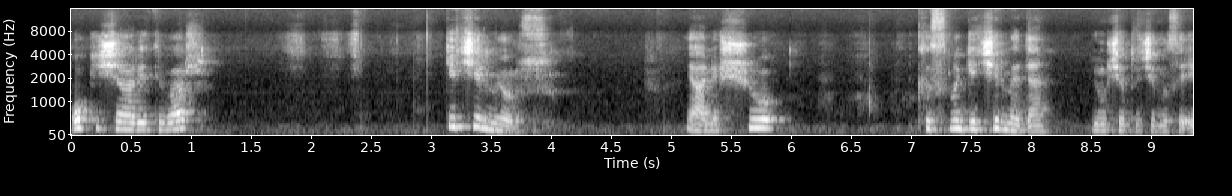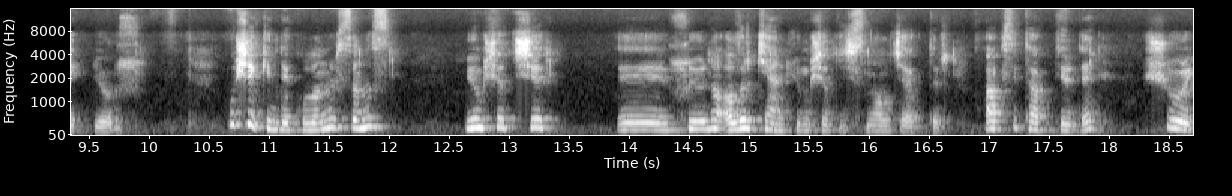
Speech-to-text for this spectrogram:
Ok işareti var. Geçirmiyoruz. Yani şu kısmı geçirmeden yumuşatıcımızı ekliyoruz. Bu şekilde kullanırsanız yumuşatıcı e, suyunu alırken yumuşatıcısını alacaktır. Aksi takdirde şu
